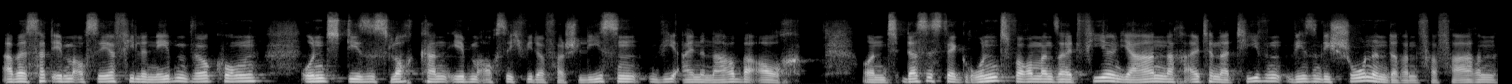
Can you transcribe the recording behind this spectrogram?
Aber es hat eben auch sehr viele Nebenwirkungen und dieses Loch kann eben auch sich wieder verschließen, wie eine Narbe auch. Und das ist der Grund, warum man seit vielen Jahren nach alternativen, wesentlich schonenderen Verfahren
